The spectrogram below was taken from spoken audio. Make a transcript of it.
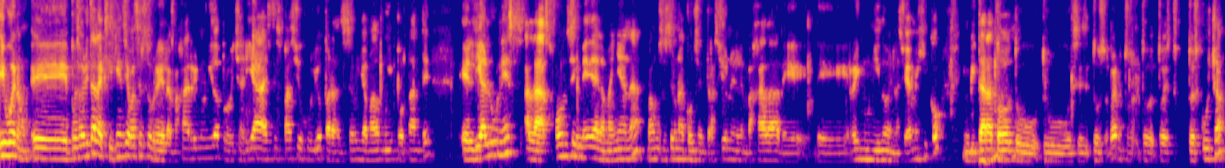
Y bueno, eh, pues ahorita la exigencia va a ser sobre la Embajada del Reino Unido. Aprovecharía este espacio, Julio, para hacer un llamado muy importante. El día lunes a las once y media de la mañana vamos a hacer una concentración en la Embajada de, Reino Unido en la Ciudad de México. Invitar a todo tu, tu, bueno, tu, escucha,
